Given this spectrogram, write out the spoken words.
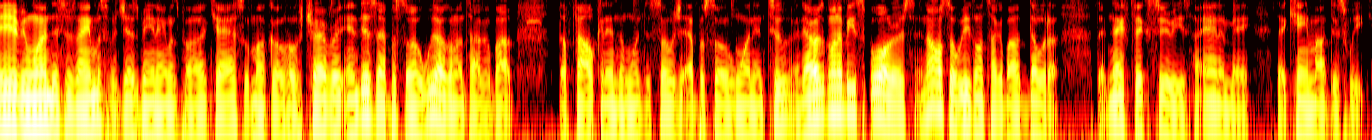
Hey everyone, this is Amos for Just Being Amos podcast with my co-host Trevor. In this episode, we are going to talk about the Falcon and the Winter Soldier episode one and two, and there is going to be spoilers, and also we're going to talk about Dota, the Netflix series, the anime that came out this week.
